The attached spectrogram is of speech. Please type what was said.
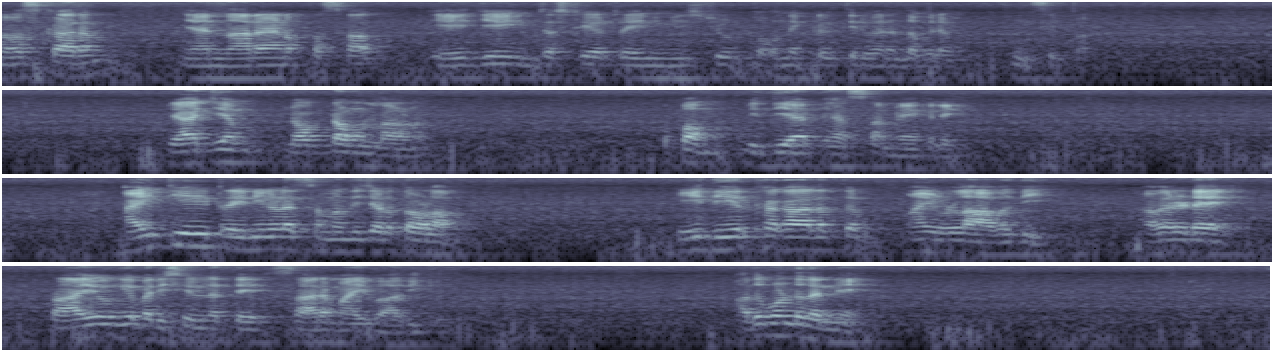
നമസ്കാരം. ഞാൻ Narayana Prasad A J industrial training institute Thonnakkal Thiruvananthapuram principal. രാജ്യം ലോക്ക്ഡൗണിലാണ്. ഒപ്പം വിദ്യാഭ്യാസ മേഖലയിൽ ഐ ടി ഐ ട്രെയിനികളെ സംബന്ധിച്ചിടത്തോളം ഈ ദീർഘകാലത്തുമായുള്ള അവധി അവരുടെ പ്രായോഗിക പരിശീലനത്തെ സാരമായി ബാധിക്കുന്നു. അതുകൊണ്ട് തന്നെ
